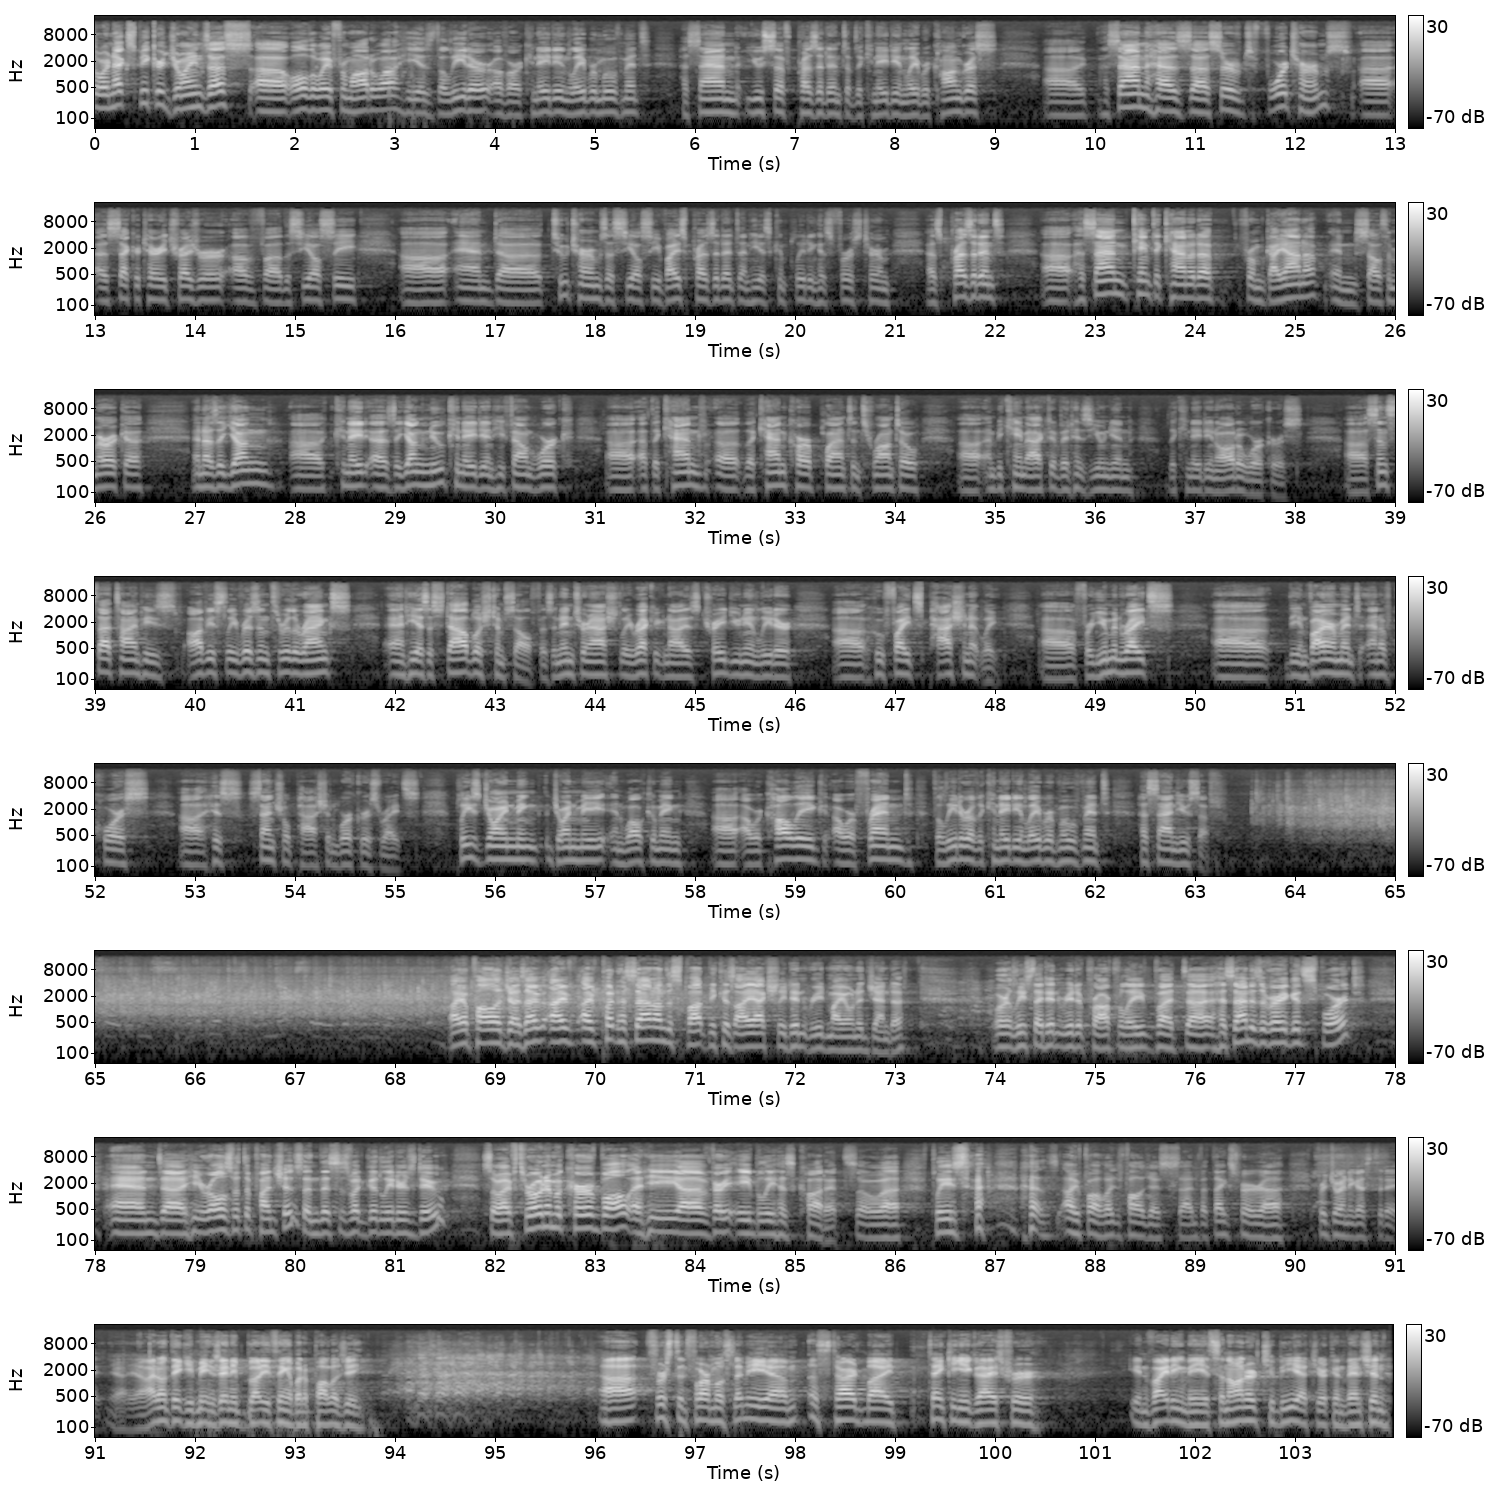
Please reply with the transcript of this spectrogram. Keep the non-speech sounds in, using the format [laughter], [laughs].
So our next speaker joins us uh, all the way from Ottawa. He is the leader of our Canadian labor movement, Hassan Yussuff, president of the Canadian Labor Congress. Uh, Hassan has uh, served four terms uh, as secretary treasurer of uh, the CLC uh, and two terms as CLC vice president, and he is completing his first term as president. Hassan came to Canada from Guyana in South America. And as a young, uh, as a young new Canadian, he found work uh, at the Can, uh, the CanCar plant in Toronto uh, and became active in his union, the Canadian Auto Workers. Uh, since that time, he's obviously risen through the ranks and he has established himself as an internationally recognized trade union leader uh, who fights passionately for human rights, the environment, and of course, uh, his central passion, workers' rights. Please join me, join me in welcoming uh, our colleague, our friend, the leader of the Canadian labor movement, Hassan Yussuff. I apologize. I've, I've, I've put Hassan on the spot because I actually didn't read my own agenda, or at least I didn't read it properly. But uh, Hassan is a very good sport and uh, he rolls with the punches, and this is what good leaders do. So I've thrown him a curveball, and he uh, very ably has caught it. So uh, please, [laughs] I apologize, Sad, but thanks for, uh, for joining us today. Yeah, yeah, I don't think he means any bloody thing about apology. [laughs] Uh, first and foremost, let me um, start by thanking you guys for inviting me. It's an honor to be at your convention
